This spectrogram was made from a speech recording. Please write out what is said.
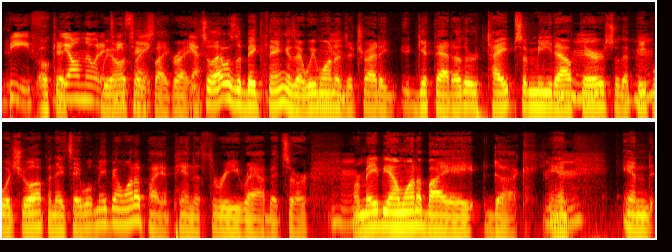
beef. Okay, We all know what it we all tastes, taste like, right? Yeah. So that was the big thing is that we Mm-hmm. wanted to try to get that other types of meat out there, so that people would show up and they'd say, "Well, maybe I want to buy a pen of three rabbits, or Mm-hmm. or maybe I want to buy a duck." And and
